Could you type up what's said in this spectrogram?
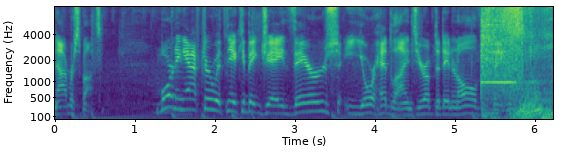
Not responsible. Morning after with Nick and Big J. There's your headlines. You're up to date on all the things.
